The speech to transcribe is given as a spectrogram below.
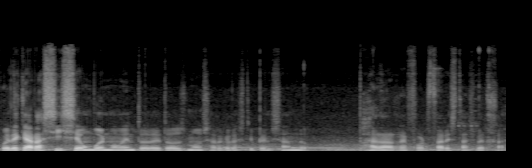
Puede que ahora sí sea un buen momento, de todos modos, ahora que lo estoy pensando, para reforzar estas verjas.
